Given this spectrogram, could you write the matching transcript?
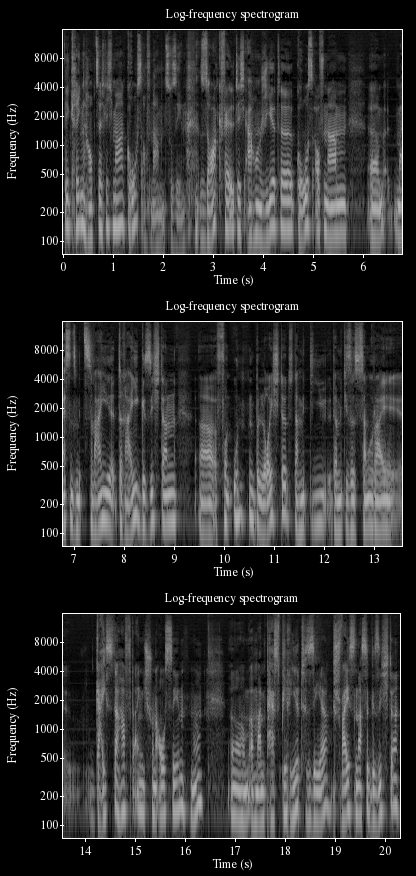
Wir kriegen hauptsächlich mal Großaufnahmen zu sehen. Sorgfältig arrangierte Großaufnahmen, äh, meistens mit zwei, drei Gesichtern äh, von unten beleuchtet, damit die, damit diese Samurai geisterhaft eigentlich schon aussehen. Ne? Ähm, man perspiriert sehr, schweißnasse Gesichter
